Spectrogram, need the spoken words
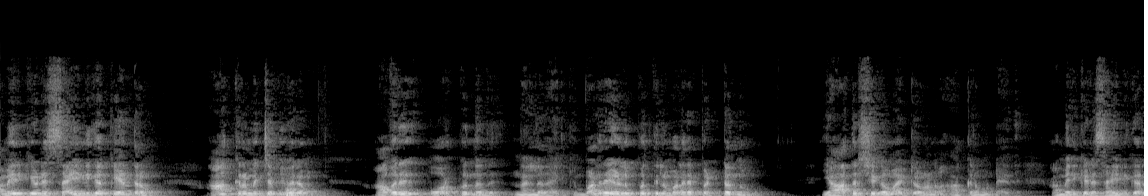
അമേരിക്കയുടെ സൈനിക കേന്ദ്രം ആക്രമിച്ച വിവരം അവർ ഓർക്കുന്നത് നല്ലതായിരിക്കും. വളരെ എളുപ്പത്തിലും വളരെ പെട്ടെന്നും യാദൃശികമായിട്ടുമാണ് ആക്രമം ഉണ്ടായത് അമേരിക്കയുടെ സൈനികർ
